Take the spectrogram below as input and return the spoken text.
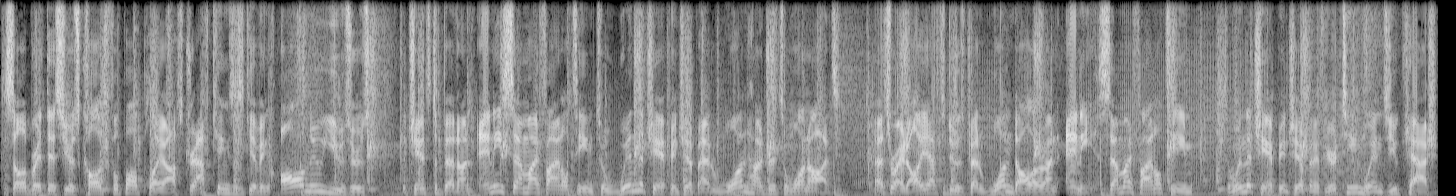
To celebrate this year's college football playoffs, DraftKings is giving all new users the chance to bet on any semifinal team to win the championship at 100 to 1 odds. That's right, all you have to do is bet $1 on any semifinal team to win the championship, and if your team wins, you cash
